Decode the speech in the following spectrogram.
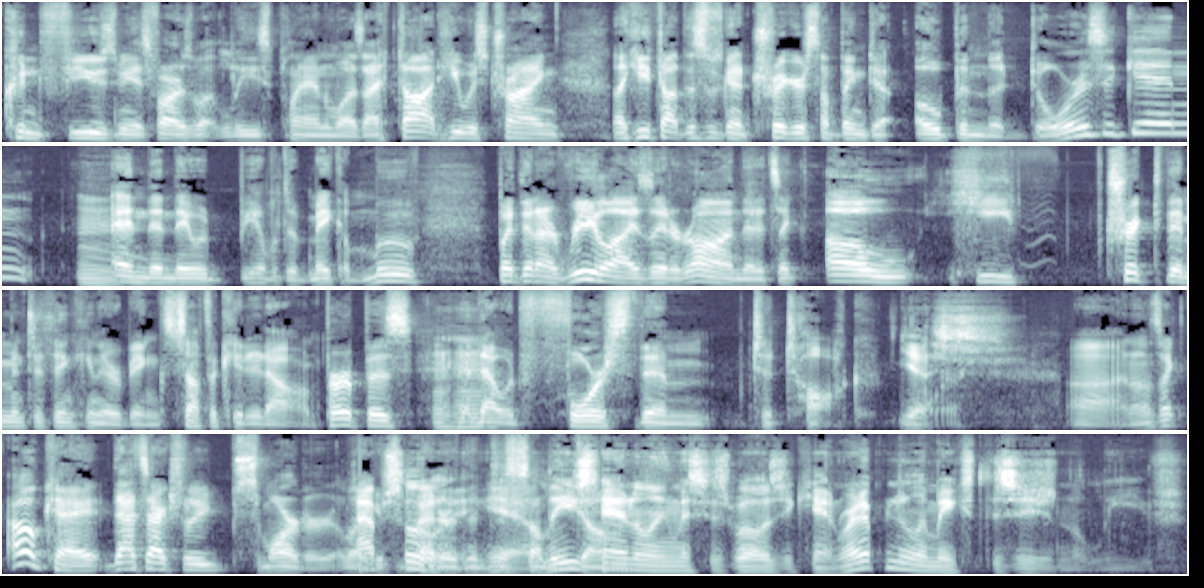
confused me as far as what Lee's plan was. I thought he was trying, like, he thought this was going to trigger something to open the doors again, mm. and then they would be able to make a move. But then I realized later on that it's like, oh, he tricked them into thinking they were being suffocated out on purpose, and that would force them to talk. yes. Uh, and I was like, okay, that's actually smarter. Like, Absolutely. it's better than yeah. just some Lee's dumb- handling this as well as he can, right up until he makes the decision to leave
